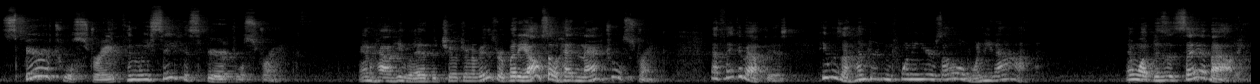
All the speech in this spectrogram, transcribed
Spiritual strength, and we see his spiritual strength and how he led the children of Israel. But he also had natural strength. Now think about this. He was 120 years old when he died. And what does it say about him?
